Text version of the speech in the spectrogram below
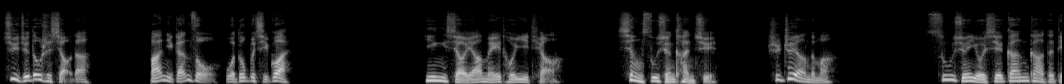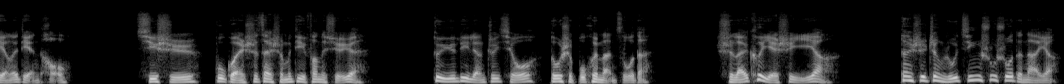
拒绝都是小的，把你赶走我都不奇怪。应小牙眉头一挑，向苏璇看去，是这样的吗？苏璇有些尴尬的点了点头。其实不管是在什么地方的学院，对于力量追求都是不会满足的，史莱克也是一样。但是正如经书说的那样。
